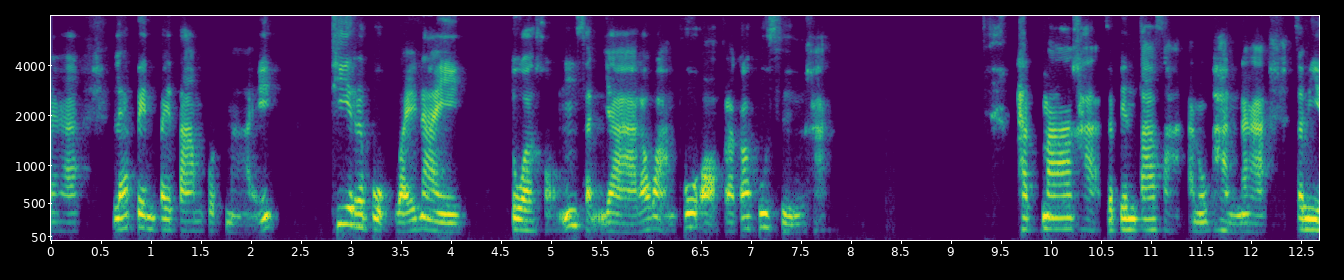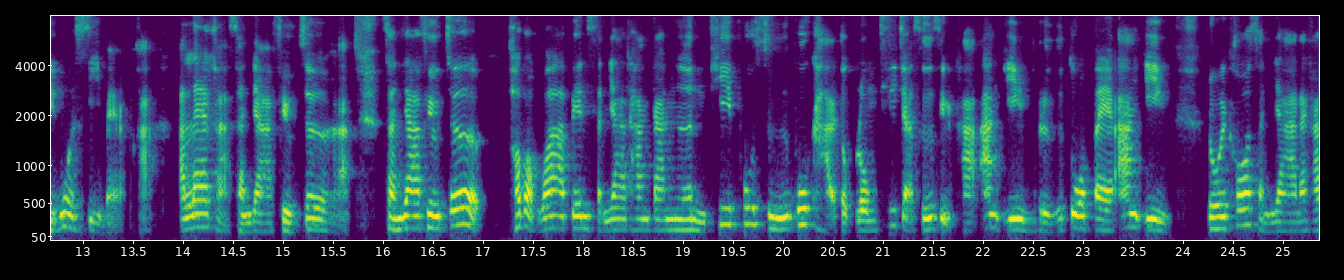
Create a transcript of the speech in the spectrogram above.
นะคะ และเป็นไปตามกฎหมายที่ระบุไว้ในตัวของสัญญาระหว่างผู้ออกแล้วก็ผู้ซื้อค่ะถัดมาค่ะจะเป็นตราสารอนุพันธ์นะคะ จะมีทั้งหมด4แบบค่ะ อันแรกค่ะ สัญญาฟิวเจอร์ค่ะ สัญญาฟิวเจอร์ เขาบอกว่าเป็นสัญญาทางการเงินที่ผู้ซื้อผู้ขายตกลงที่จะซื้อสินค้าอ้างอิง หรือตัวแปรอ้างอิง โดยข้อสัญญานะคะ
